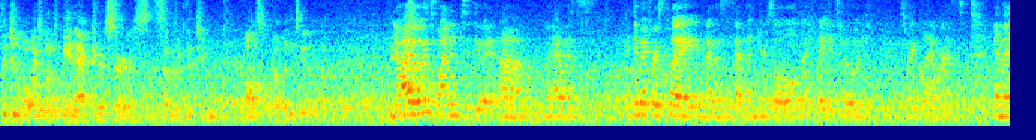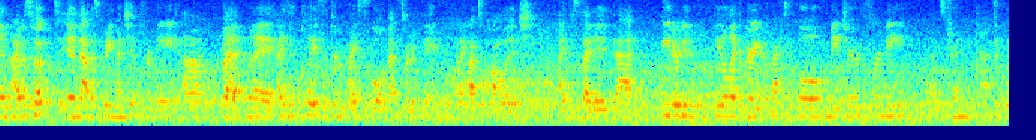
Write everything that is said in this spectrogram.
did you always want to be an actress, or is it something that you also fell into? Like, No, I always wanted to do it. Um, when I was, I did my first play when I was seven years old. I played a toad. It was very glamorous. And then I was hooked, and that was pretty much it for me. Um, but when I, I did plays through high school and that sort of thing, but when I got to college, I decided that theater didn't feel like a very practical major for me. I was trying to be practical.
